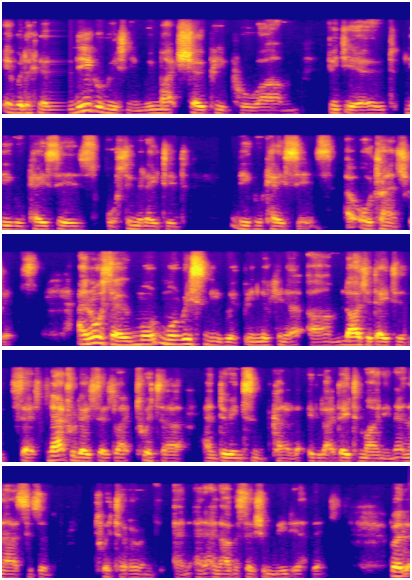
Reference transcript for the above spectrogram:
if we're looking at legal reasoning, we might show people um, videoed legal cases or simulated legal cases uh, or transcripts. And also more, more recently, we've been looking at um, larger data sets, natural data sets like Twitter and doing some kind of, if you like, data mining analysis of Twitter and, and, and other social media things. But,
